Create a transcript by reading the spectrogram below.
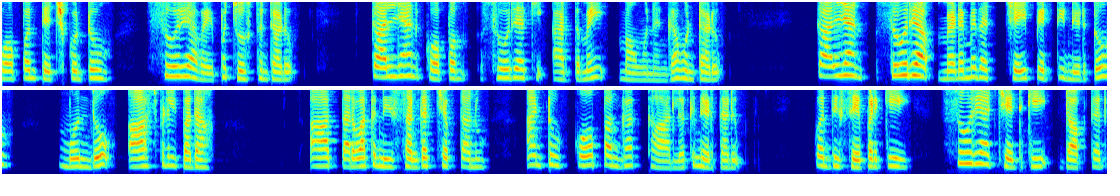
కోపం తెచ్చుకుంటూ సూర్య వైపు చూస్తుంటాడు. కళ్యాణ్ కోపం సూర్యకి అర్థమై మౌనంగా ఉంటాడు. కళ్యాణ్ సూర్య మెడ మీద చేయి పెట్టి నిడుతూ ముందు హాస్పిటల్ పద ఆ తర్వాత నీ సంగతి చెప్తాను అంటూ కోపంగా కారులోకి నెడతాడు కొద్దిసేపటికి సూర్య చేతికి డాక్టర్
